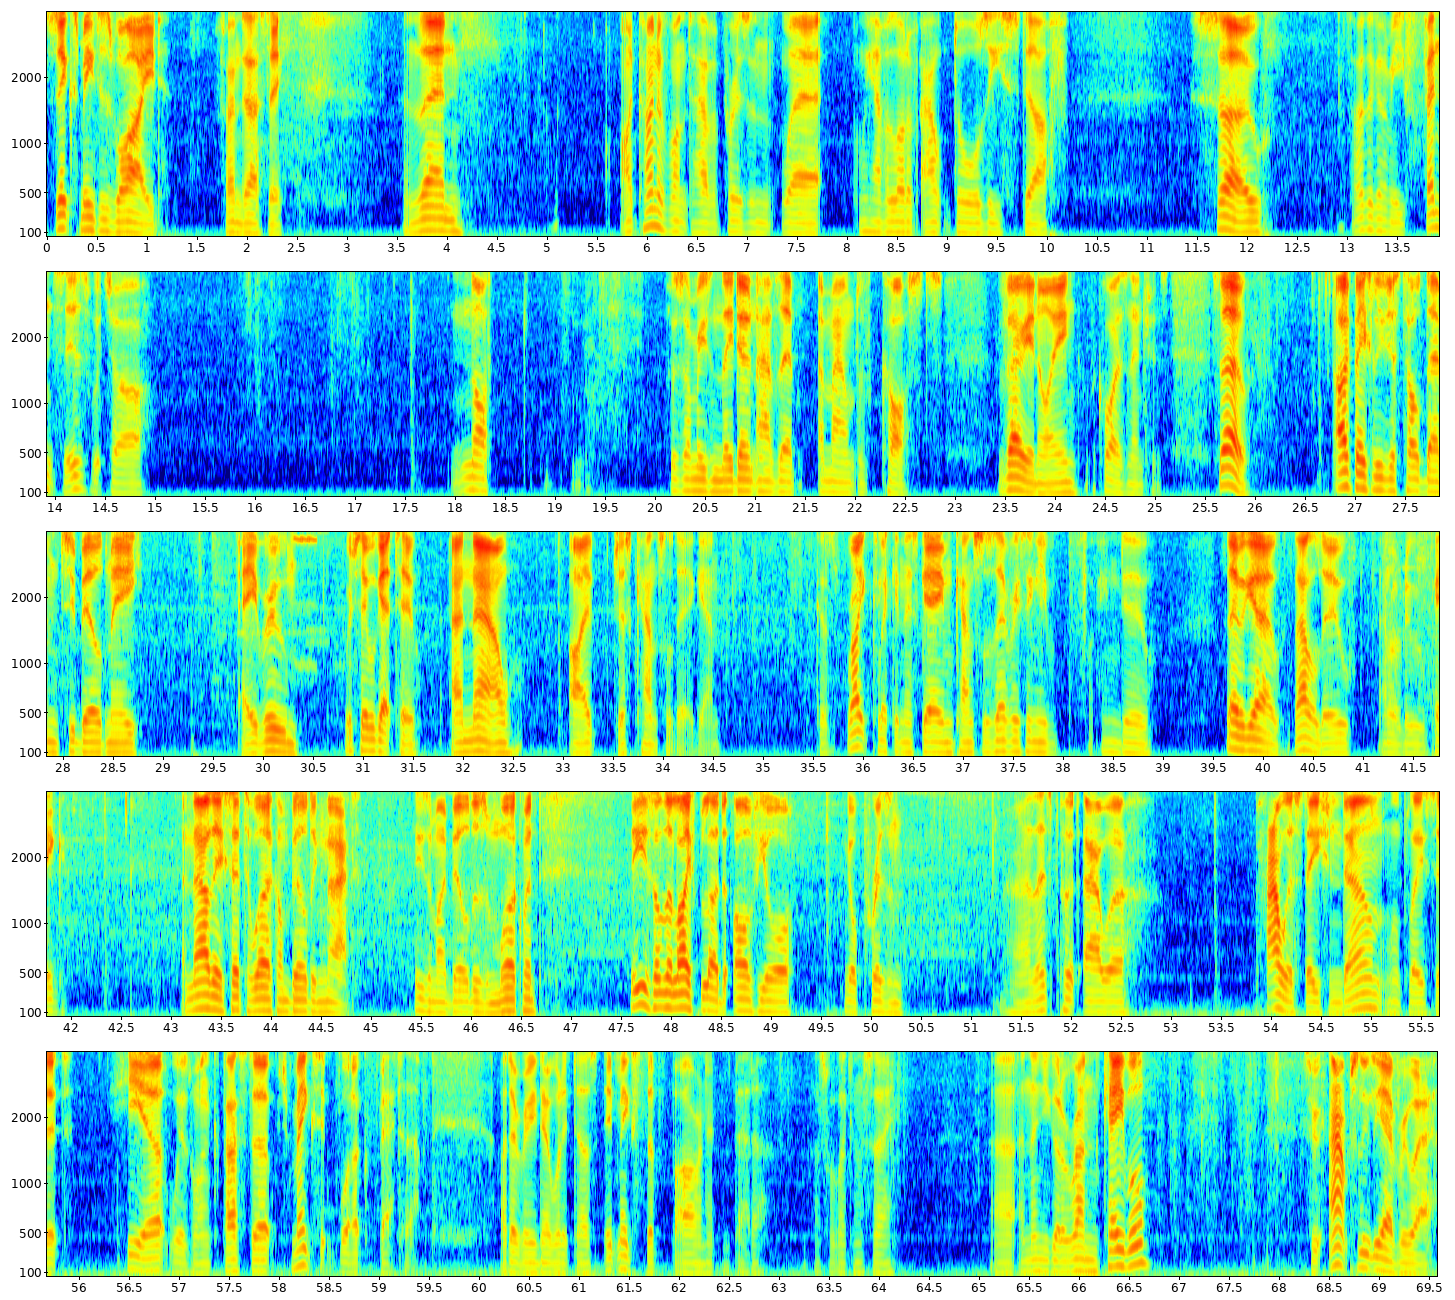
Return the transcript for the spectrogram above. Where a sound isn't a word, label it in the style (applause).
Six meters wide. Fantastic. And then I kind of want to have a prison where we have a lot of outdoorsy stuff. So it's either going to be fences, which are not for some reason they don't have their amount of costs. Very annoying. Requires an entrance. So I've basically just told them to build me a room, which they will get to. And now I've just cancelled it again. Because right click in this game cancels everything you fucking do. There we go. That'll do. That'll do, pig. And now they set to work on building that. These are my builders and workmen. These are the lifeblood of your your prison. Uh, let's put our power station down. We'll place it here with one capacitor, which makes it work better. I don't really know what it does. It makes the bar on it better. That's what I can say. Uh, and then you've got to run cable through absolutely everywhere.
